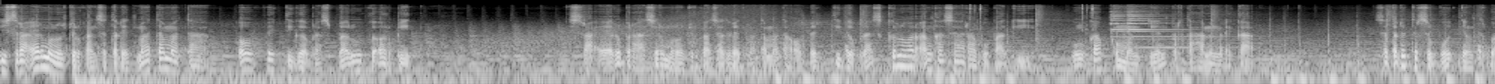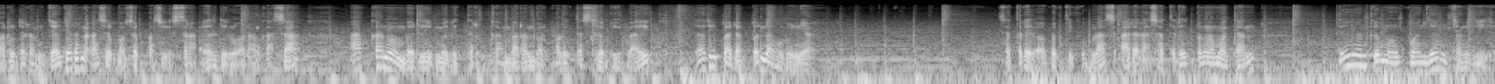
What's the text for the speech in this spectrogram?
Israel meluncurkan satelit mata-mata OPEC-13 baru ke orbit. Israel berhasil meluncurkan satelit mata-mata OPEC-13 keluar angkasa Rabu pagi, ungkap Kementerian Pertahanan mereka. Satelit tersebut yang terbaru dalam jajaran aset observasi Israel di luar angkasa akan memberi militer gambaran berkualitas lebih baik daripada pendahulunya. Satelit OPEC-13 adalah satelit pengamatan dengan kemampuan yang canggih.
